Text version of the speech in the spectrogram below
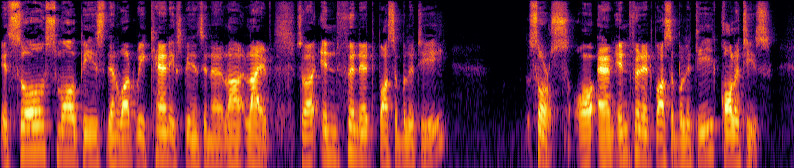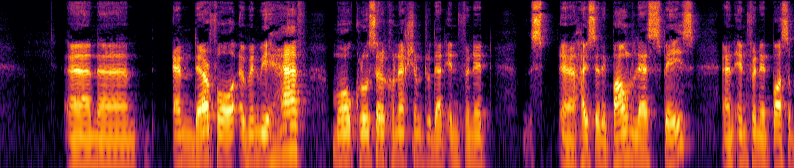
is so small piece than what we can experience in our life. So infinite possibility source or an infinite possibility qualities. And, um, and therefore, when we have more closer connection to that infinite, uh, how you say, the boundless space, and infinite possi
